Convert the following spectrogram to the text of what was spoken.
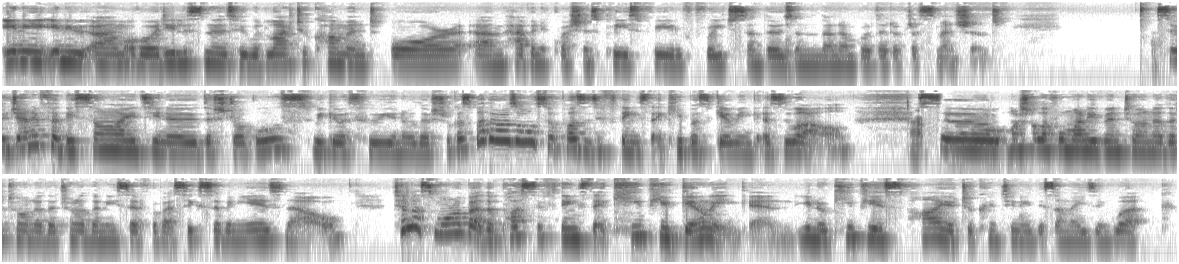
any any um, of our dear listeners who would like to comment or um, have any questions, please feel free to send those on the number that I've just mentioned so Jennifer, besides you know the struggles we go through, you know the struggles, but there is also positive things that keep us going as well. Absolutely. So, mashallah, from one event to another, to another, to another, and you said for about six, seven years now. Tell us more about the positive things that keep you going and you know keep you inspired to continue this amazing work.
